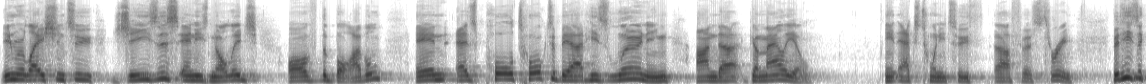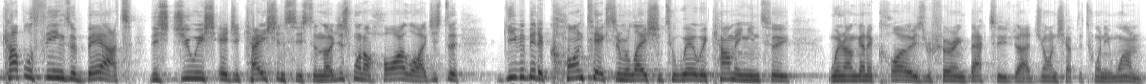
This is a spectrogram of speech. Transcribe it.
in relation to Jesus and his knowledge of the Bible, and as Paul talked about his learning under Gamaliel in Acts 22, uh, verse 3. But here's a couple of things about this Jewish education system that I just want to highlight, just to give a bit of context in relation to where we're coming into when I'm going to close, referring back to uh, John chapter 21.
